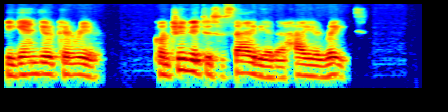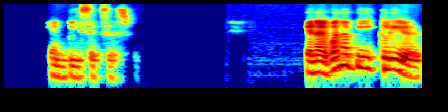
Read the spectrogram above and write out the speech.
Begin your career. Contribute to society at a higher rate and be successful. And I want to be clear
